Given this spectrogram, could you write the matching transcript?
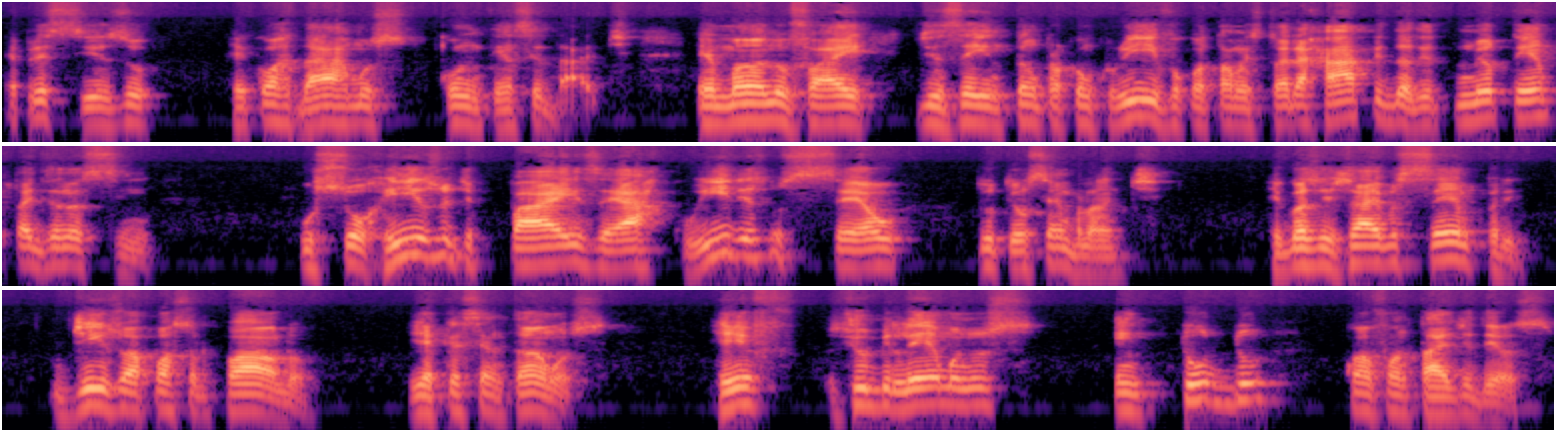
é preciso recordarmos com intensidade. Emmanuel vai dizer, então, para concluir, vou contar uma história rápida dentro do meu tempo, está dizendo assim: o sorriso de paz é arco-íris no céu do teu semblante. Regozijai-vos sempre, diz o apóstolo Paulo, e acrescentamos: jubilemo-nos em tudo com a vontade de Deus,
